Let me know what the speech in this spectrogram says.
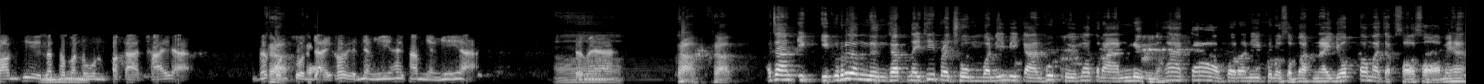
ตอนที่อืมรัฐธรรมนูญประกาศใช้อะ แล้วครัคบนส่วนใหญ่เขาเห็นอย่างนี้ให้ทำอย่างนี้อะอ๋อใช่ไหมฮะครับครับ อาจารย์อีกอีกเรื่องหนึ่งครับ ในที่ประชุมวันนี้มีการพูดคุยมาตราหนึ่งห้าเก้ากรณีคุณสมบัตินายกต้องมาจากสสไหมฮะ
